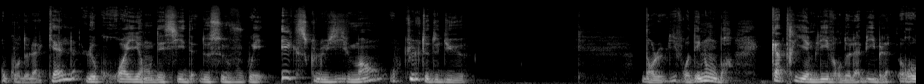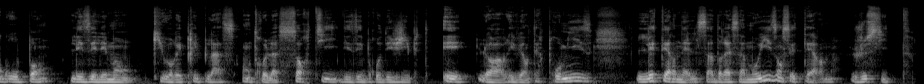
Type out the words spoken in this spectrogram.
au cours de laquelle le croyant décide de se vouer exclusivement au culte de Dieu. Dans le livre des Nombres, quatrième livre de la Bible regroupant les éléments qui auraient pris place entre la sortie des Hébreux d'Égypte et leur arrivée en terre promise, l'Éternel s'adresse à Moïse en ces termes, je cite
